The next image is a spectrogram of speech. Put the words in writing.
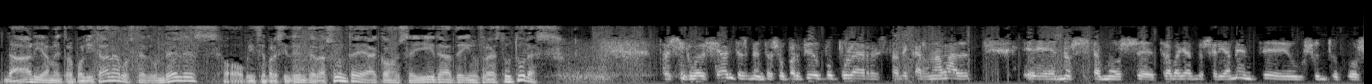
da área metropolitana, vostede un deles, o vicepresidente da Xunta e a de Infraestructuras? así como decía antes, mentre o Partido Popular está de carnaval eh, nos estamos eh, traballando seriamente eu xunto cos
